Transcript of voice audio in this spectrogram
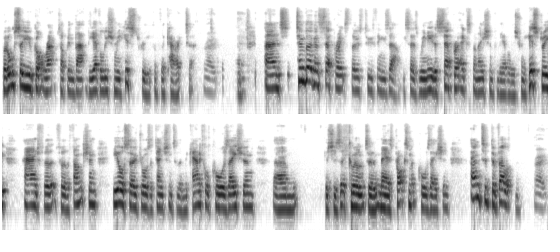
but also you've got wrapped up in that the evolutionary history of the character. Right. And Tinbergen separates those two things out. He says we need a separate explanation for the evolutionary history and for, for the function. He also draws attention to the mechanical causation, um, which is equivalent to Mayr's proximate causation, and to development. Right.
